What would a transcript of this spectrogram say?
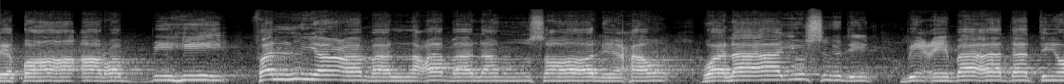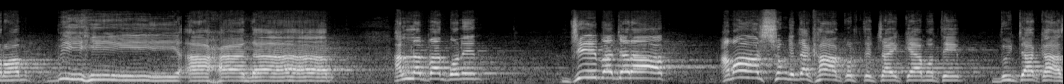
লিকা রাব্বিহি فليعمل عملا صالحا ولا يشرك بعبادة ربه أحدا আল্লাহ পাক বলেন যে বা যারা আমার সঙ্গে দেখা করতে চায় কেয়ামতে দুইটা কাজ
